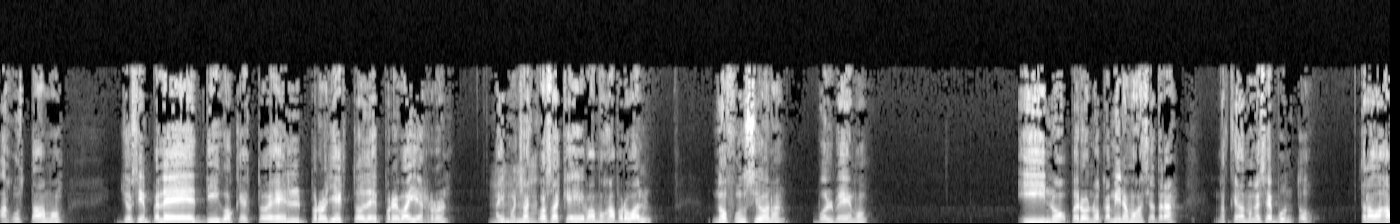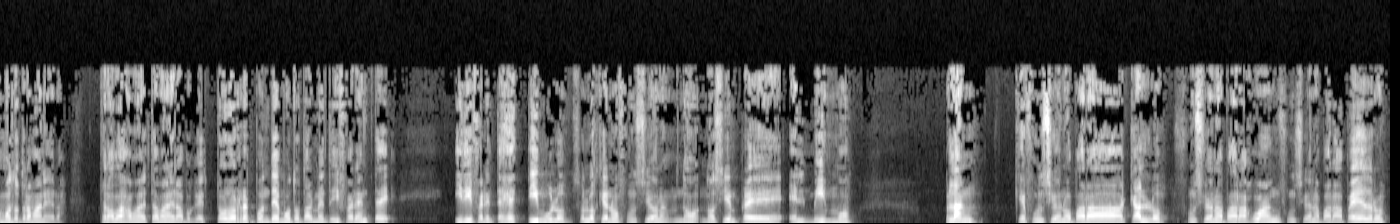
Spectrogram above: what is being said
ajustamos. Yo siempre les digo que esto es el proyecto de prueba y error. Hay muchas cosas que vamos a probar, no funciona, volvemos y no, pero no caminamos hacia atrás. Nos quedamos en ese punto, trabajamos de otra manera trabajamos de esta manera, porque todos respondemos totalmente diferente y diferentes estímulos son los que nos funcionan. No, no siempre el mismo plan que funcionó para Carlos funciona para Juan, funciona para Pedro.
